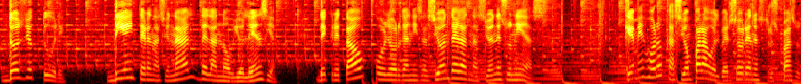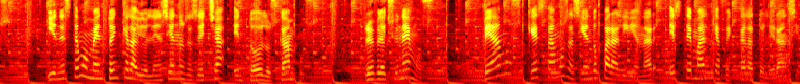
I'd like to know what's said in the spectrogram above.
2 de octubre, Día Internacional de la No Violencia, decretado por la Organización de las Naciones Unidas. Qué mejor ocasión para volver sobre nuestros pasos, y en este momento en que la violencia nos acecha en todos los campos. Reflexionemos. Veamos qué estamos haciendo para aliviar este mal que afecta a la tolerancia.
